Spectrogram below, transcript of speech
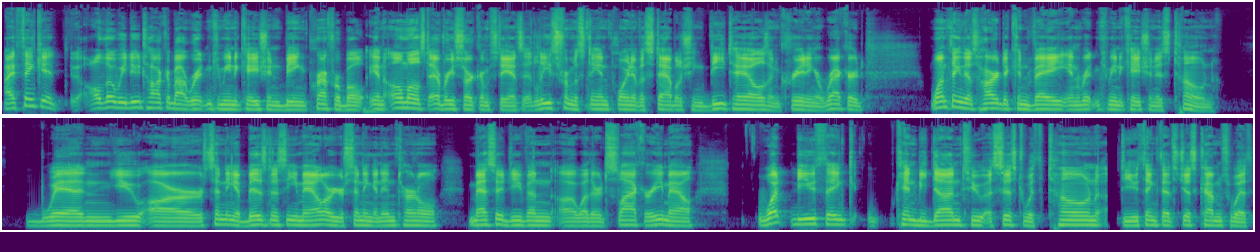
I think it, although we do talk about written communication being preferable in almost every circumstance, at least from the standpoint of establishing details and creating a record, one thing that's hard to convey in written communication is tone. When you are sending a business email or you're sending an internal message, even uh, whether it's Slack or email, what do you think can be done to assist with tone? Do you think that just comes with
